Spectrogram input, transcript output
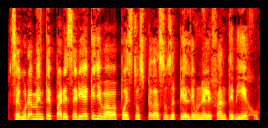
Seguramente parecería que llevaba puestos pedazos de piel de un elefante viejo.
